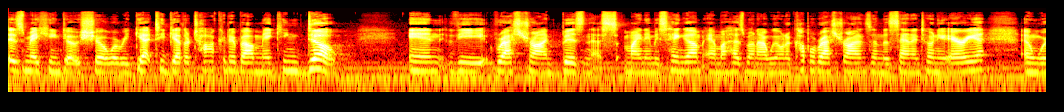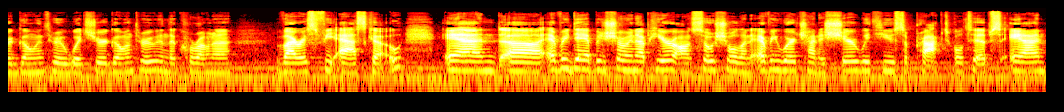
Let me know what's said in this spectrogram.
is Making Dough Show, where we get together talking about making dough in the restaurant business. My name is Hingham, and my husband and I we own a couple restaurants in the San Antonio area, and we're going through what you're going through in the Corona virus fiasco. And uh, every day I've been showing up here on social and everywhere trying to share with you some practical tips and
